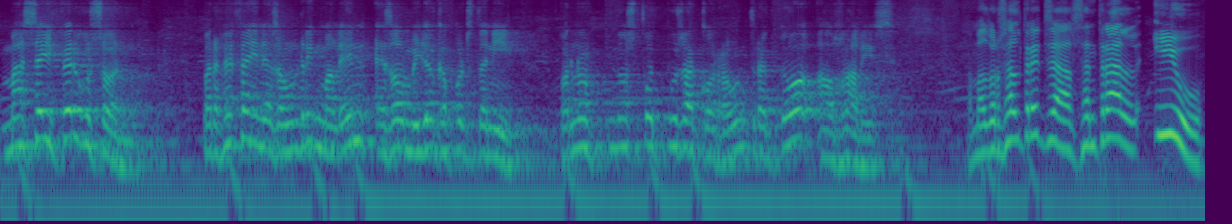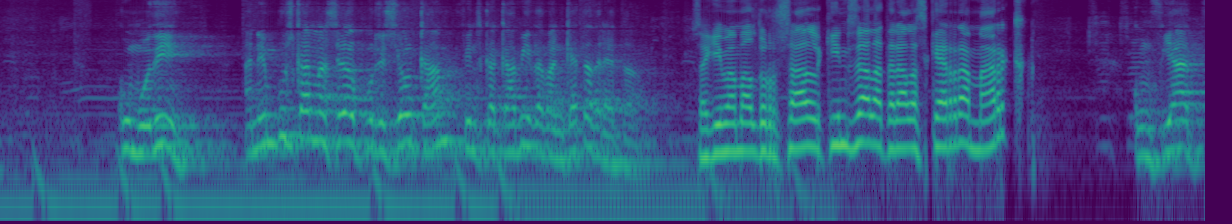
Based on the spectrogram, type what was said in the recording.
Massey Ferguson. Per fer feines a un ritme lent és el millor que pots tenir, però no, no es pot posar a córrer un tractor als ral·lis. Amb el dorsal 13, el central, Iu. Comodí. Anem buscant la seva posició al camp fins que acabi de banqueta dreta. Seguim amb el dorsal 15, lateral esquerre, Marc. Confiat.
